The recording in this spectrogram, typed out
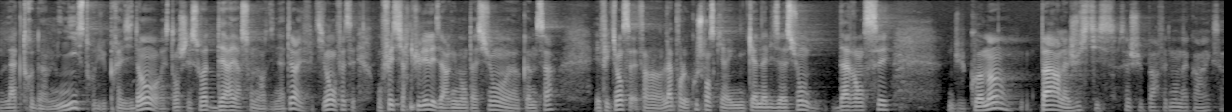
l'acte d'un ministre ou du président en restant chez soi derrière son ordinateur. Effectivement, en fait, on fait circuler les argumentations euh, comme ça. Effectivement, enfin, là, pour le coup, je pense qu'il y a une canalisation d'avancée du commun par la justice. Ça, je suis parfaitement d'accord avec ça.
